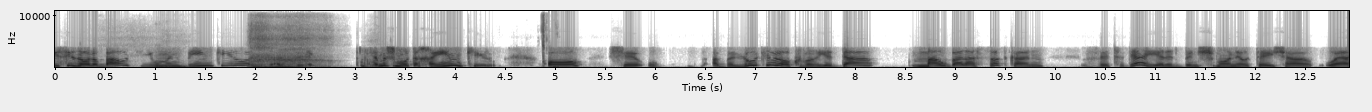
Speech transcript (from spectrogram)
this is all about human being, כאילו, זה, זה משמעות החיים, כאילו. או שהבלוט שלו כבר ידע מה הוא בא לעשות כאן, ואתה יודע, ילד בן שמונה או תשע, הוא היה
